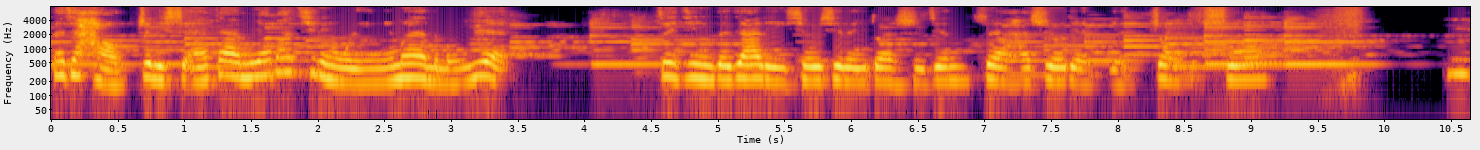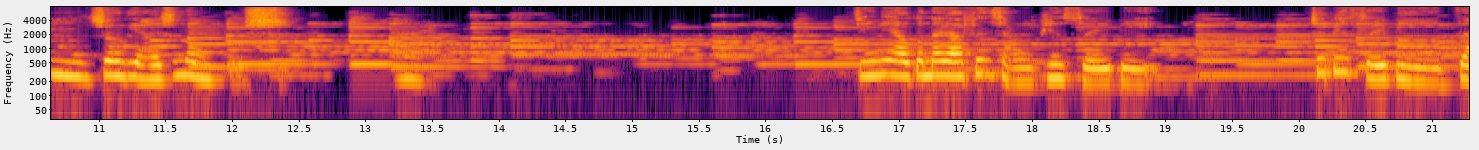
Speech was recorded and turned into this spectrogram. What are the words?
大家好，这里是 FM 幺八七零五零柠檬爱的萌月。最近在家里休息了一段时间，虽然还是有点严重的说，嗯，身体还是那么不适。唉，今天要跟大家分享一篇随笔。这篇随笔在，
